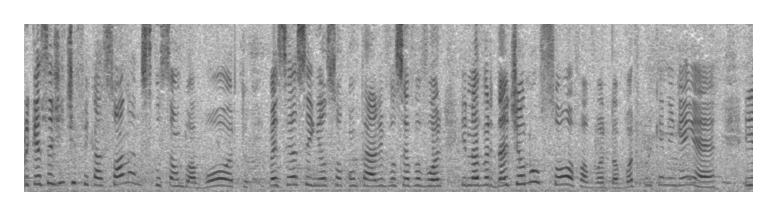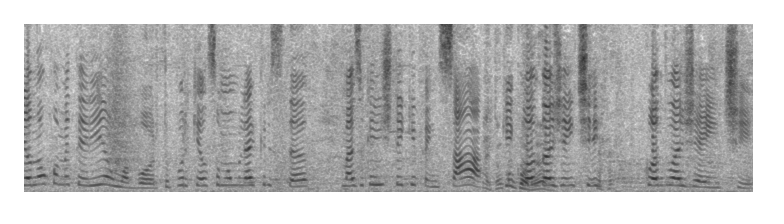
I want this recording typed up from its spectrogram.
Porque se a gente ficar só na discussão do aborto, vai ser assim, eu sou contrário e você é a favor. E na verdade eu não sou a favor do aborto porque ninguém é. E eu não cometeria um aborto porque eu sou uma mulher cristã. Mas o que a gente tem que pensar é que quando a gente quando a gente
